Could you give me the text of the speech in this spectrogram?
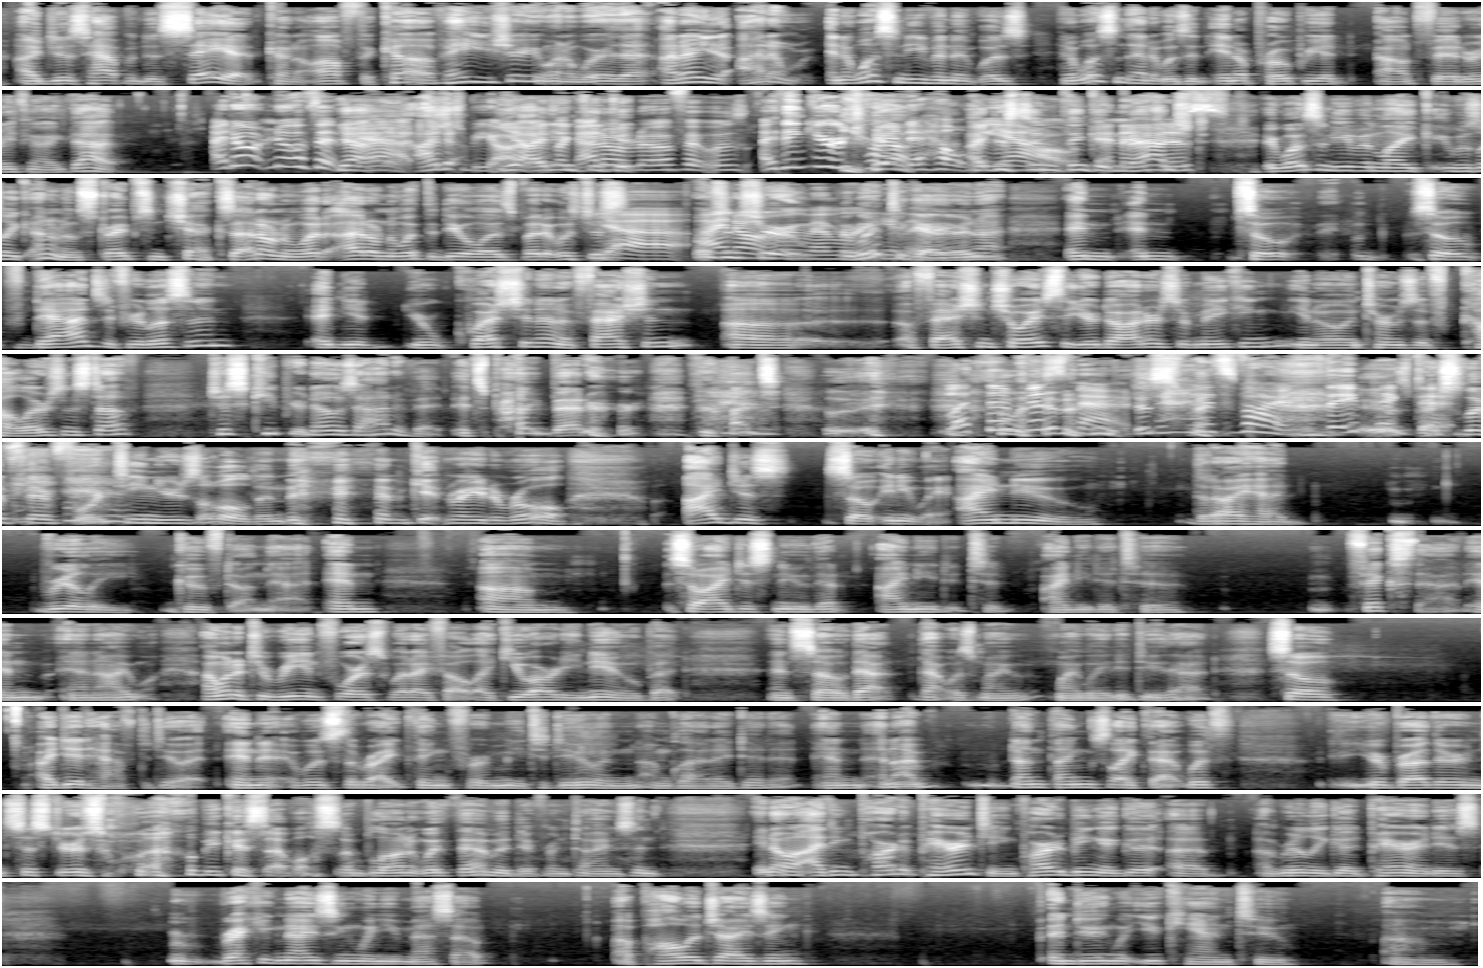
I just happened to say it kind of off the cuff. Hey, you sure you want to wear that? I don't. I don't. And it wasn't even. It was. And it wasn't that it was an inappropriate outfit or anything like that. I don't know if it Yeah, matched, I to be yeah. I like, I don't it- know if it was. I think you were trying to help me I just out. didn't think it matched. just- It wasn't even like it was like I don't know stripes and checks. I don't know what I don't know what the deal was, but it was just Yeah, I wasn't I don't sure remember it went either. together. And I and and so so dads, if you're listening, and you you're questioning a fashion uh, a fashion choice that your daughters are making, you know, in terms of colors and stuff, just keep your nose out of it. It's probably better not let them let mismatch. Them mismatch. It's fine. They picked Especially it. if they're 14 years old and, and getting ready to roll. I just so anyway, I knew that I had really goofed on that, and um, so I just knew that I needed to I needed to fix that, and and I I wanted to reinforce what I felt like you already knew, but and so that that was my my way to do that. So I did have to do it, and it was the right thing for me to do, and I'm glad I did it. And and I've done things like that with your brother and sister as well because I've also blown it with them at different times. And you know, I think part of parenting, part of being a good a, a really good parent is recognizing when you mess up, apologizing, and doing what you can to um,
